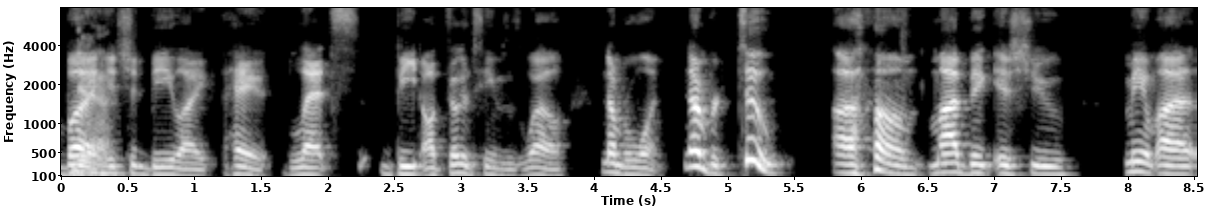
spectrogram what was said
but Yeah. it should be like, hey, let's beat all the other teams as well. Number one, number two, um, my big issue, me, uh,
